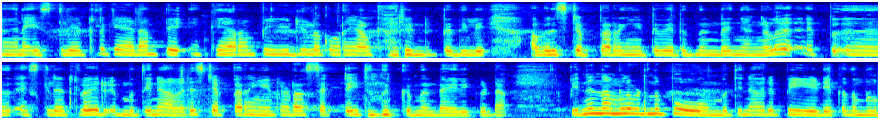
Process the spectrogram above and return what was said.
അങ്ങനെ എസ്കലേറ്റർ കയറാൻ കയറാൻ പേടിയുള്ള കുറേ ആൾക്കാരുണ്ട് കേട്ടോ ഇതിൽ അവർ സ്റ്റെപ്പ് ഇറങ്ങിയിട്ട് വരുന്നുണ്ട്. ഞങ്ങൾ എസ്കലേറ്ററിൽ വരുമ്പോഴത്തേനും അവർ സ്റ്റെപ്പ് ഇറങ്ങിയിട്ട് അവിടെ സെറ്റായിട്ട് നിൽക്കുന്നുണ്ടായിരിക്കും കേട്ടോ പിന്നെ നമ്മൾ ഇവിടുന്ന് പോകുമ്പോഴത്തേനും അവരെ പേടിയൊക്കെ നമ്മൾ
